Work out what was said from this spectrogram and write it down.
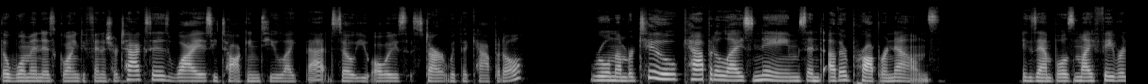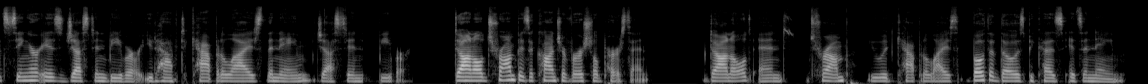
The woman is going to finish her taxes. Why is he talking to you like that? So you always start with a capital. Rule number two capitalize names and other proper nouns. Examples My favorite singer is Justin Bieber. You'd have to capitalize the name Justin Bieber. Donald Trump is a controversial person. Donald and Trump, you would capitalize both of those because it's a name.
